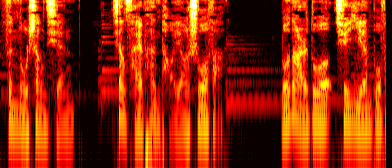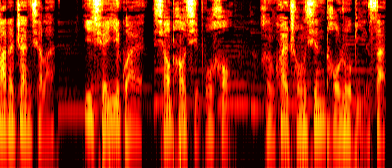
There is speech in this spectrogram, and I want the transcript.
愤怒上前，向裁判讨要说法。罗纳尔多却一言不发地站起来，一瘸一拐小跑几步后，很快重新投入比赛。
